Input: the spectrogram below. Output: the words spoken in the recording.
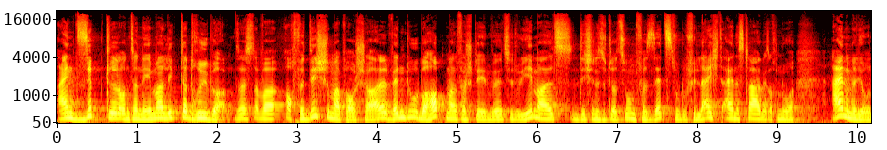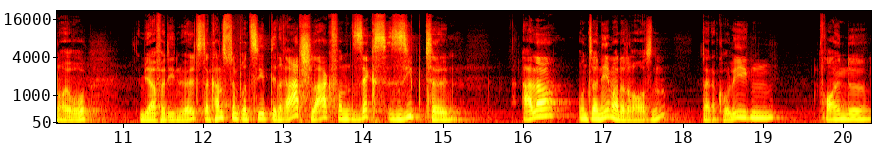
ein Siebtel Unternehmer liegt da drüber. Das heißt aber auch für dich schon mal pauschal, wenn du überhaupt mal verstehen willst, wie du jemals dich in eine Situation versetzt, wo du vielleicht eines Tages auch nur eine Million Euro im Jahr verdienen willst, dann kannst du im Prinzip den Ratschlag von sechs Siebteln aller Unternehmer da draußen, deiner Kollegen, Freunde,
